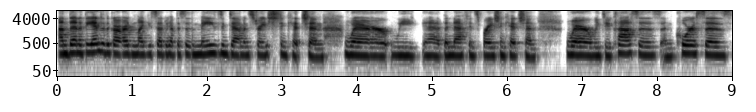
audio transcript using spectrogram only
And then at the end of the garden, like you said, we have this amazing demonstration kitchen where we, uh, the Neff Inspiration Kitchen, where we do classes and courses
